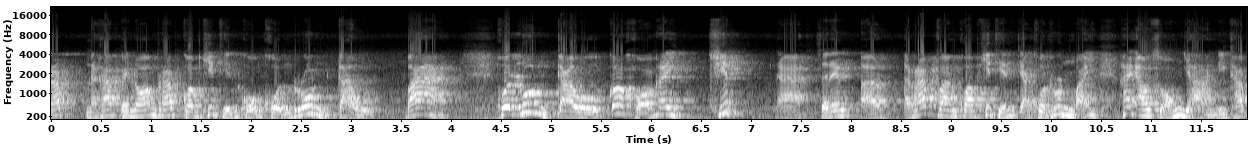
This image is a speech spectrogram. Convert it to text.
รับนะครับ ไปน้อมรับความคิดเห็นของคนรุ่นเก่าบ้าง คนรุ่นเก่าก็ขอให้คิด อ่าแสดงรับฟังความคิดเห็นจากคนรุ่นใหม่ ให้เอาสองอย่างนี้ครับ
